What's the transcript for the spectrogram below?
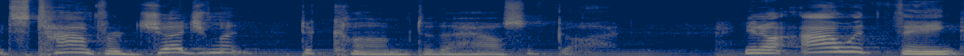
It's time for judgment to come to the house of God. You know, I would think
